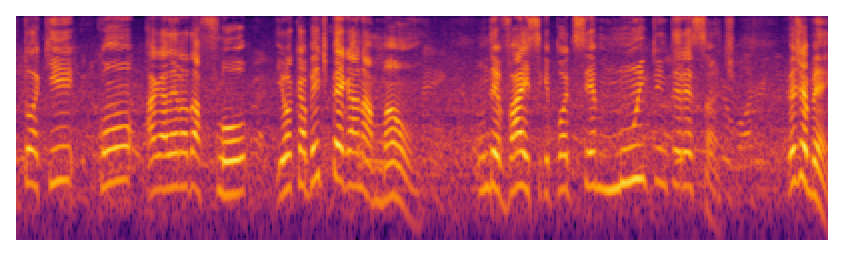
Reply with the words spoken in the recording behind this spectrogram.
estou aqui com a galera da Flow e eu acabei de pegar na mão um device que pode ser muito interessante. Veja bem,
